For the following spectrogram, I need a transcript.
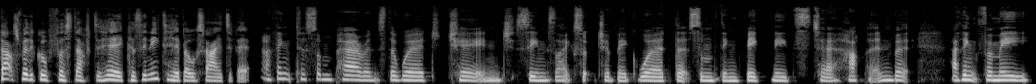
that's really good for staff to hear because they need to hear both sides of it. I think to some parents, the word change seems like such a big word that something big needs to happen. But I think for me,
